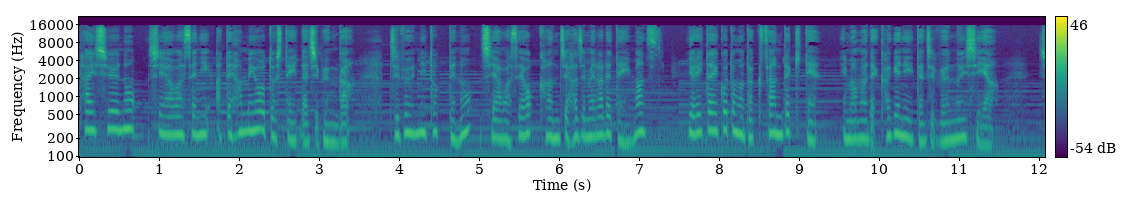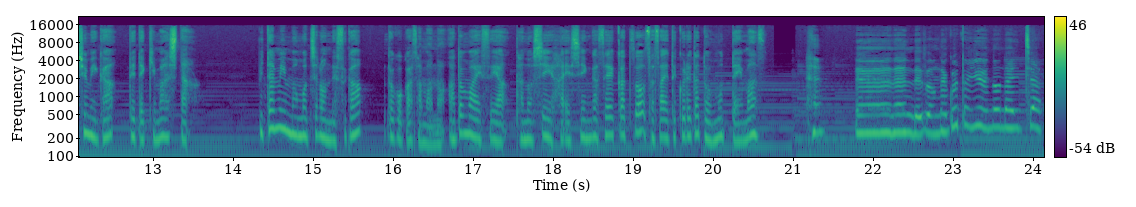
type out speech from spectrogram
大衆の幸せに当てはめようとしていた自分が自分にとっての幸せを感じ始められています。やりたいこともたくさんできて今まで影にいた自分の意思や趣味が出てきました。ビタミンももちろんですがどこか様のアドバイスや楽しい配信が生活を支えてくれたと思っています。うーなんでそんなこと言うの泣いちゃう。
